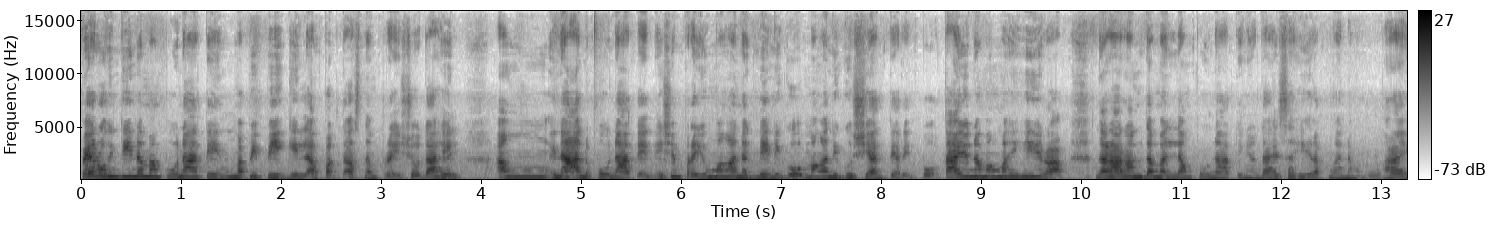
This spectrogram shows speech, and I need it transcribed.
Pero hindi naman po natin mapipigil ang pagtaas ng presyo dahil ang inaano po natin, eh syempre yung mga nagnenego, mga negosyante rin po. Tayo namang mahihirap, nararamdaman lang po natin yun dahil sa hirap nga ng buhay.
